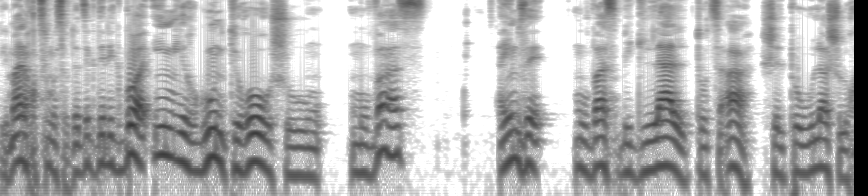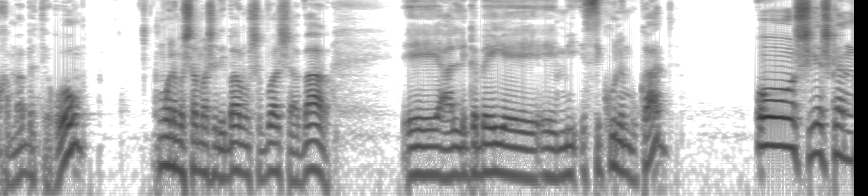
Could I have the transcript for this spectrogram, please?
למה אנחנו צריכים לעשות את זה? כדי לקבוע אם ארגון טרור שהוא מובס, האם זה מובס בגלל תוצאה של פעולה של לוחמה בטרור, כמו למשל מה שדיברנו שבוע שעבר אה, לגבי אה, אה, סיכול ממוקד, או שיש כאן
